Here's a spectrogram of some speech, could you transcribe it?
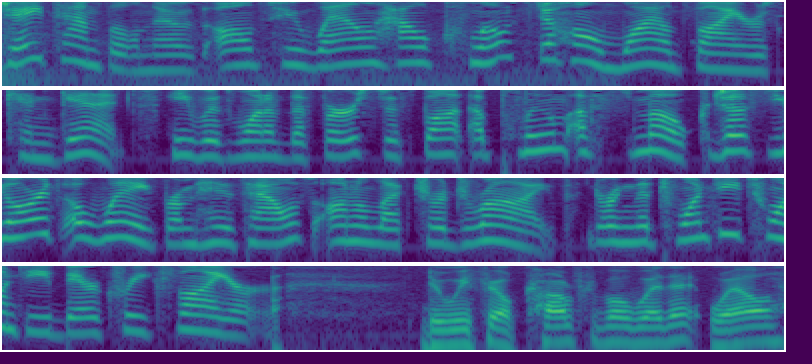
Jay Temple knows all too well how close to home wildfires can get. He was one of the first to spot a plume of smoke just yards away from his house on Electra Drive during the 2020 Bear Creek fire. Do we feel comfortable with it? Well,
